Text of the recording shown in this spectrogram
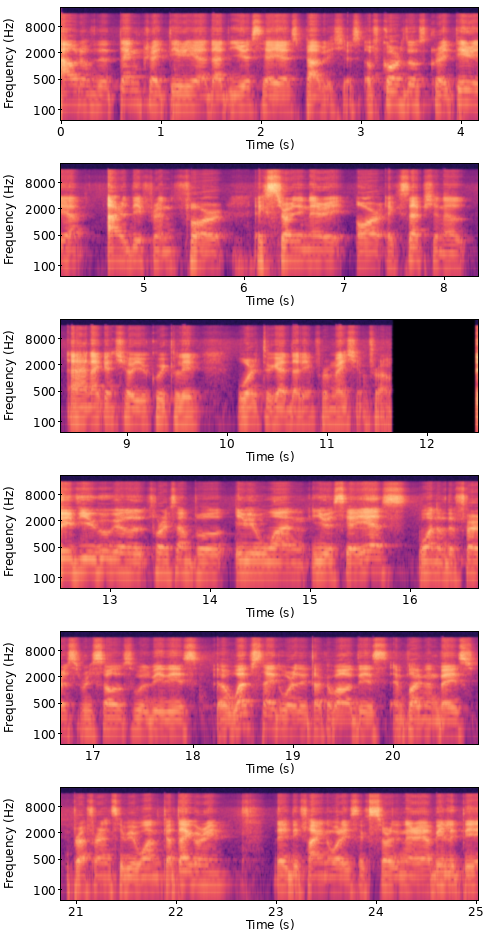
out of the 10 criteria that USCIS publishes. Of course, those criteria are different for extraordinary or exceptional, and I can show you quickly where to get that information from. So if you Google, for example, EB1 USCIS, one of the first results will be this uh, website where they talk about this employment-based preference EB1 category. They define what is extraordinary ability.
